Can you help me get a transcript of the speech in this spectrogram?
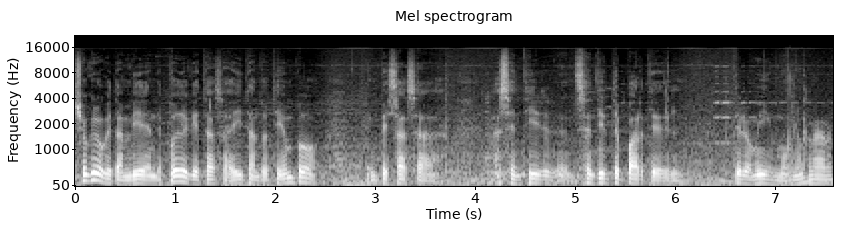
yo creo que también, después de que estás ahí tanto tiempo, empezás a, a sentir, sentirte parte del, lo mismo, ¿no? Claro.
